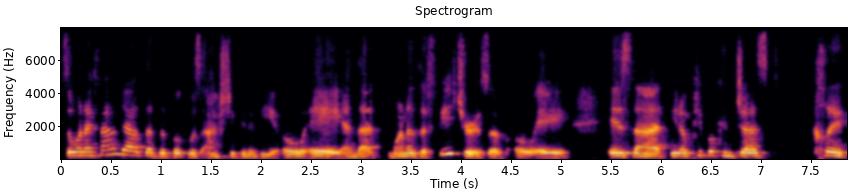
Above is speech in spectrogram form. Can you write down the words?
So when I found out that the book was actually going to be OA and that one of the features of OA is that, you know, people can just click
